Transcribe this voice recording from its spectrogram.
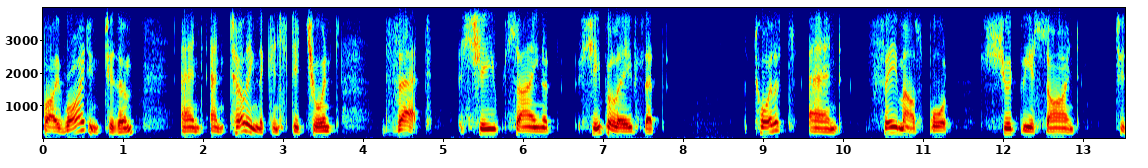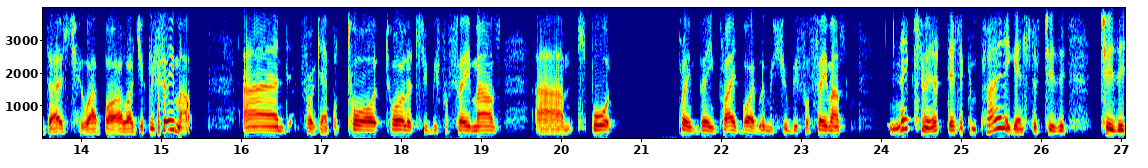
by writing to them and and telling the constituent that she saying that she believes that toilets and female sport should be assigned to those who are biologically female. And, for example, to- toilets should be for females, um, sport play- being played by women should be for females. Next minute, there's a complaint against it to the, to the,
